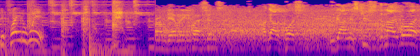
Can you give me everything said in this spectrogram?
You play to win. Do you have any questions? I got a question. You got any excuses tonight, Roy?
